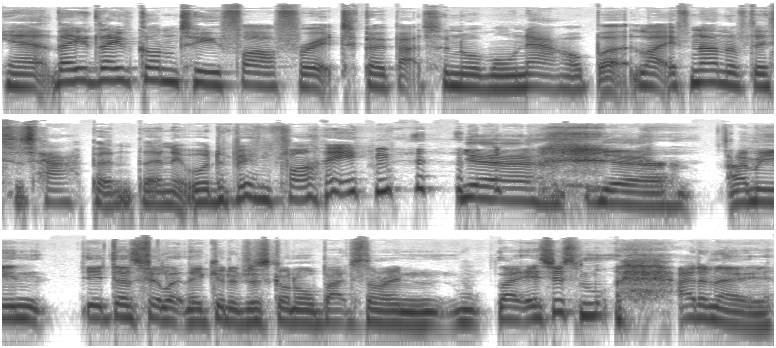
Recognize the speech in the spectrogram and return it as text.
Yeah. They they've gone too far for it to go back to normal now. But like, if none of this has happened, then it would have been fine. yeah, yeah. I mean, it does feel like they could have just gone all back to their own. Like, it's just, I don't know.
